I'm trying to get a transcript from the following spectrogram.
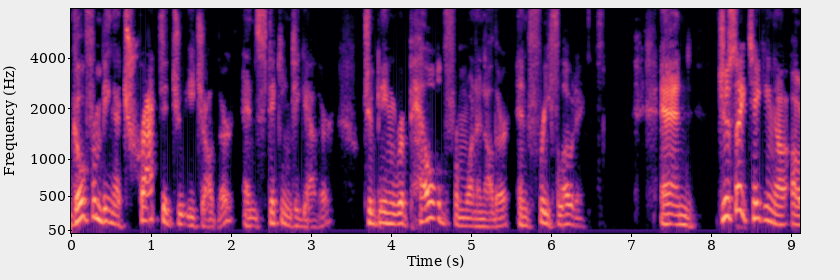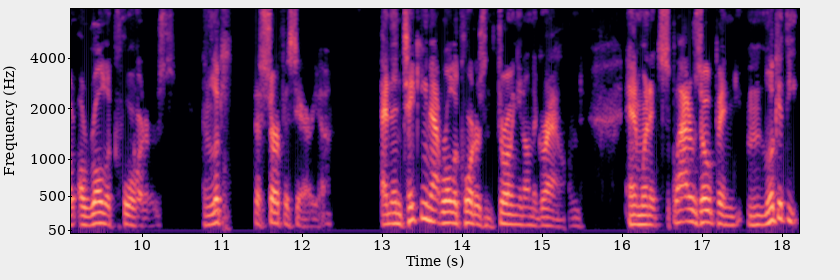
go from being attracted to each other and sticking together to being repelled from one another and free floating. And just like taking a, a, a roll of quarters and looking at the surface area and then taking that roll of quarters and throwing it on the ground. And when it splatters open, look at the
